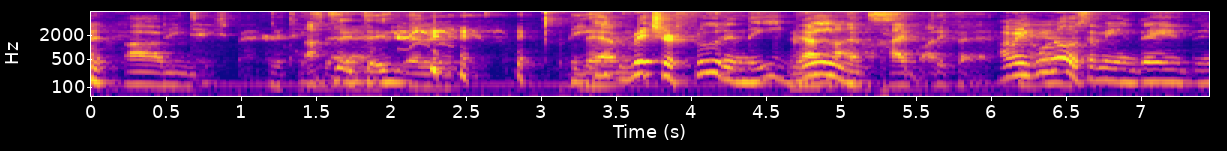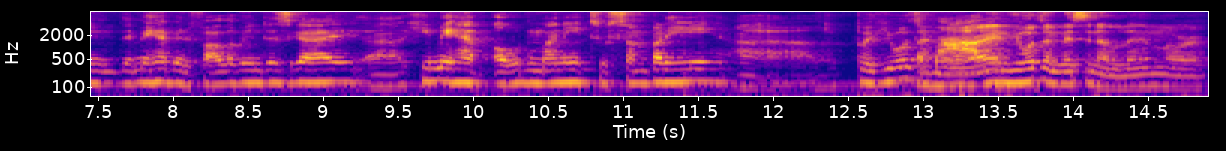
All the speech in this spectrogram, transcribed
Um, taste better. they I taste say better. taste better. They, They eat have- richer food and they eat They have greens. high, high body fat. I mean, who knows? I mean, they, they they may have been following this guy. Uh, he may have owed money to somebody. Uh, But he wasn't The hurt, right? He wasn't missing a limb or.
